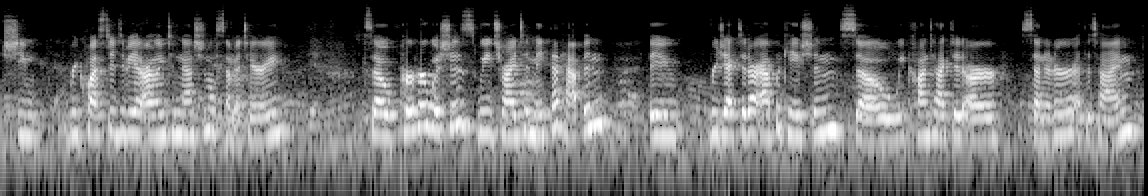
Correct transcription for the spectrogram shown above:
she requested to be at Arlington National Cemetery. So per her wishes, we tried to make that happen. They rejected our application, so we contacted our senator at the time,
